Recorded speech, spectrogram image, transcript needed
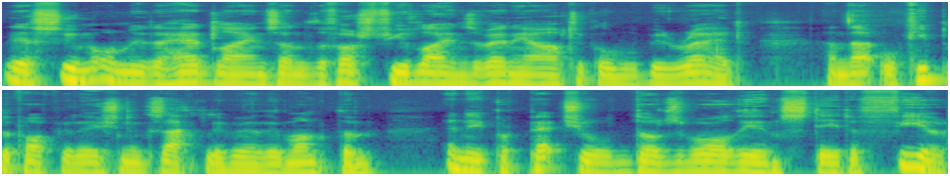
They assume only the headlines and the first few lines of any article will be read, and that will keep the population exactly where they want them, in a perpetual Dodsworthian state of fear,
